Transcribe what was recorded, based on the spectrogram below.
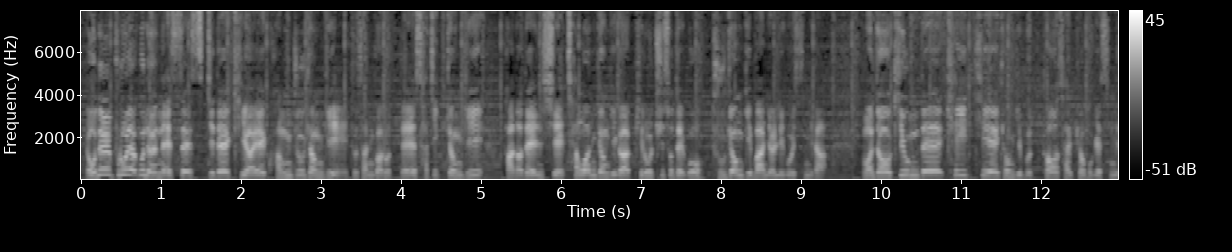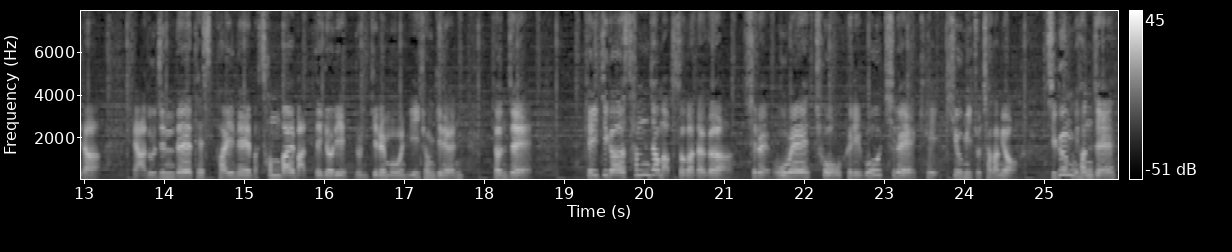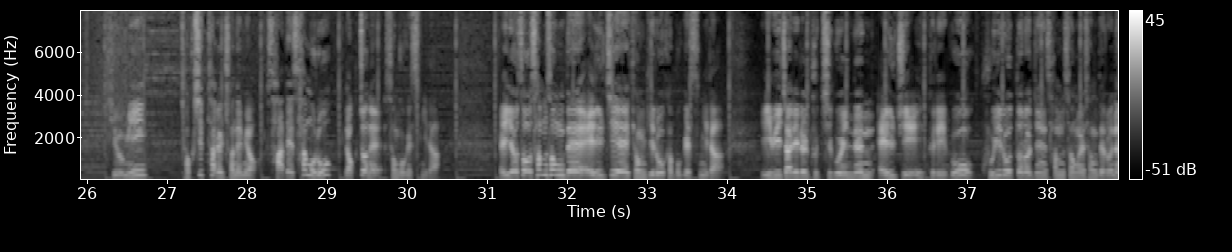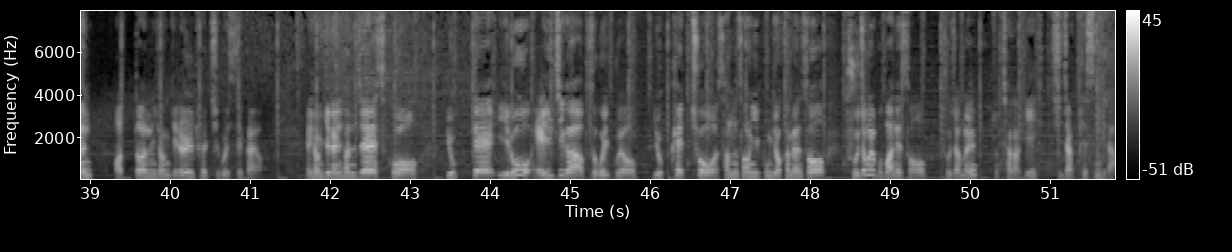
오늘 프로야구는 SSG 대 기아의 광주 경기, 두산과 롯데의 사직 경기, 한화 대 NC의 창원 경기가 비로 취소되고 두 경기만 열리고 있습니다. 먼저 키움 대 KT의 경기부터 살펴보겠습니다. 아두진 대 데스파인의 선발 맞대결이 눈길을 모은 이 경기는 현재 KT가 3점 앞서가다가 7회 5회 초 그리고 7회 키움이 쫓아가며 지금 현재 키움이 적시타를 쳐내며 4대 3으로 역전에 성공했습니다. 이어서 삼성 대 LG의 경기로 가보겠습니다. 2위 자리를 굳히고 있는 LG 그리고 9위로 떨어진 삼성을 상대로는 어떤 경기를 펼치고 있을까요? 경기는 현재 스코어 6대 2로 LG가 앞서고 있고요. 6회 초 삼성이 공격하면서 2점을 뽑아내서 2점을 쫓아가기 시작했습니다.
